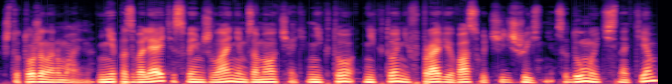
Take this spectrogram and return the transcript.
что тоже нормально. Не позволяйте своим желаниям замолчать. Никто, никто не вправе вас учить жизни. Задумайтесь над тем,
